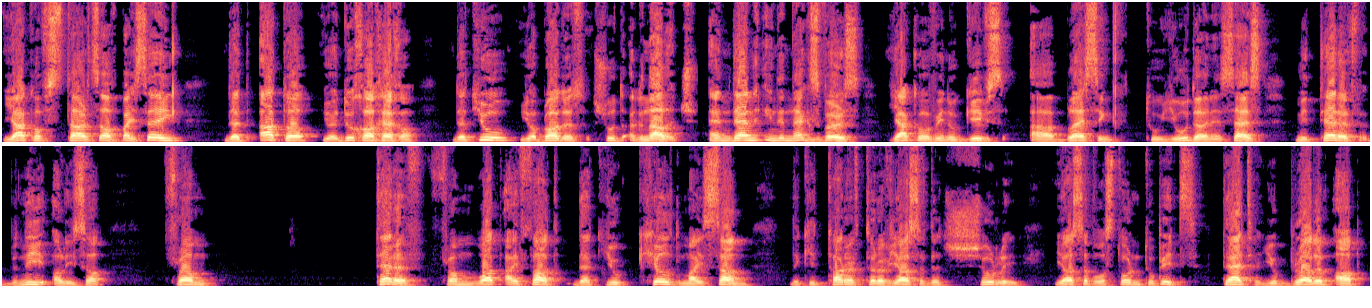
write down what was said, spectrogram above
Yaakov starts off by saying that Ato checha, that you, your brothers, should acknowledge. And then in the next verse, Yaakov gives a blessing to Judah and it says, Miteref bni alisa, from Teref, from what I thought that you killed my son, the Kitaref of Yosef, that surely Yosef was torn to bits, that you brought him up,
